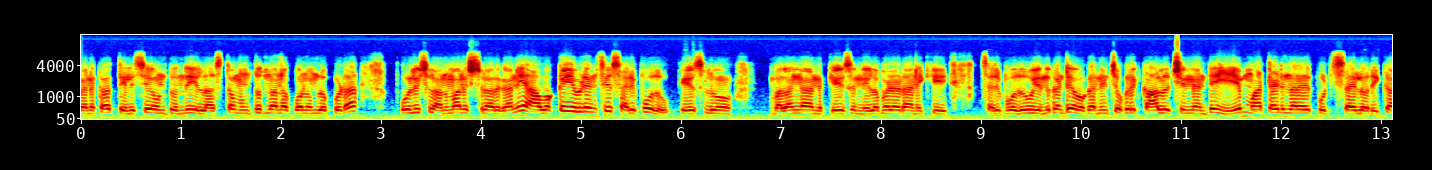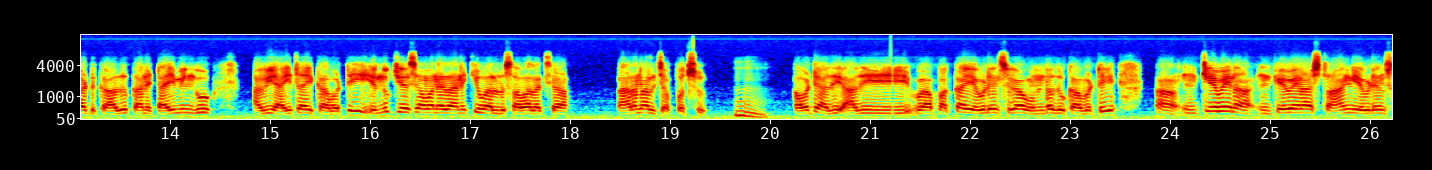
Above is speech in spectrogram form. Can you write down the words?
వెనక తెలిసే ఉంటుంది. వీళ్ళ హస్తం ఉంటుందన్న కోణంలో కూడా పోలీసులు అనుమానిస్తున్నారు. కానీ ఆ ఒక్క ఎవిడెన్సే సరిపోదు. కేసులు బలంగా కేసు నిలబడడానికి సరిపోదు. ఎందుకంటే ఒకరి నుంచి ఒకరికి కాల్ వచ్చిందంటే ఏం మాట్లాడింది అనేది పూర్తి స్థాయిలో రికార్డు కాదు. కానీ టైమింగ్ అవి అవుతాయి కాబట్టి ఎందుకు చేశామనే దానికి వాళ్ళు సవా లక్ష కారణాలు చెప్పొచ్చు. కాబట్టి అది అది పక్కా ఎవిడెన్స్గా ఉండదు కాబట్టి ఇంకేమైనా ఇంకేమైనా స్ట్రాంగ్ ఎవిడెన్స్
